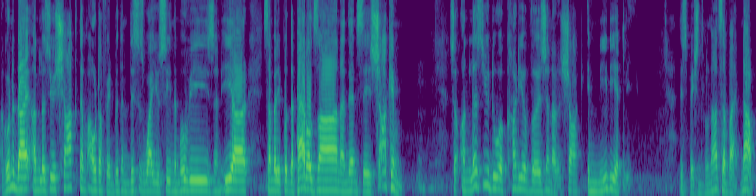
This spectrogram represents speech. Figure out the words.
are going to die unless you shock them out of it. Within this is why you see in the movies and ER somebody put the paddles on and then say shock him. So unless you do a cardioversion or a shock immediately, these patients will not survive. Now,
